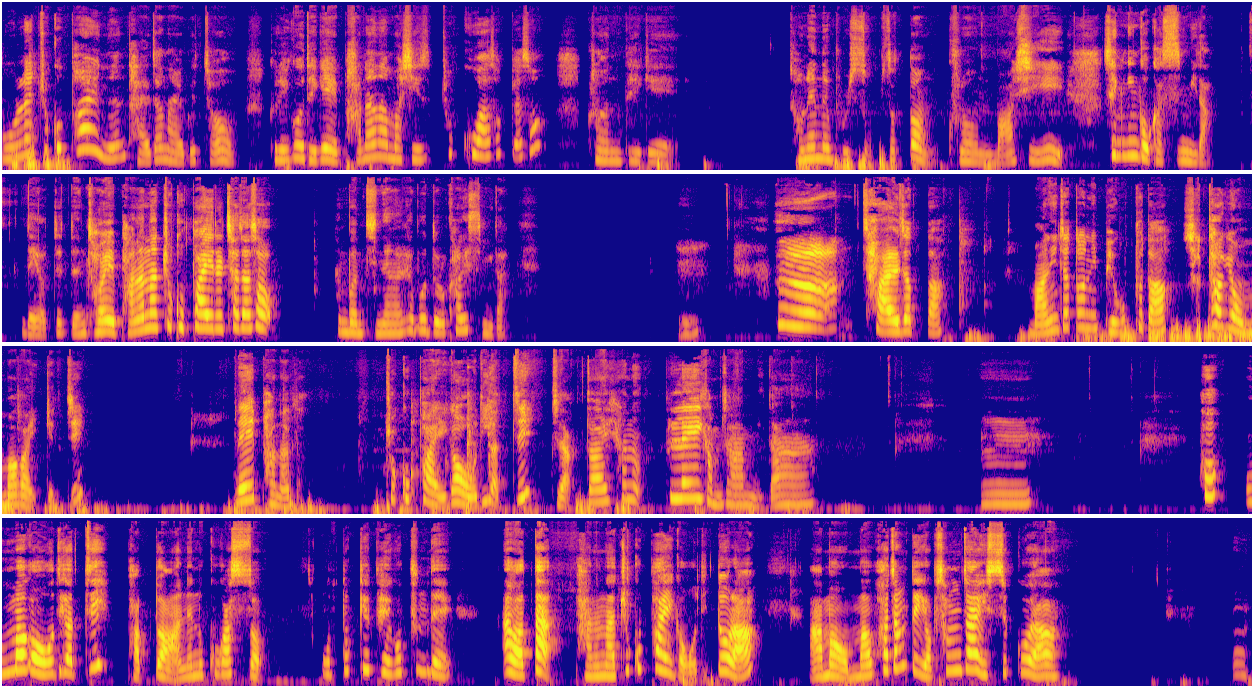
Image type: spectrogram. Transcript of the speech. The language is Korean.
원래 초코파이는 달잖아요, 그쵸? 그리고 되게 바나나 맛이 초코와 섞여서 그런 되게 전에는 볼 수 없었던 그런 맛이 생긴 것 같습니다. 네, 어쨌든 저의 바나나 초코파이를 찾아서 한번 진행을 해보도록 하겠습니다. 잘 잤다. 많이 잤더니 배고프다. 식탁에 엄마가 있겠지? 네, 바나나. 초코파이가 어디 갔지? 제작자 현우 플레이 감사합니다. 음, 허? 엄마가 어디 갔지? 밥도 안 해놓고 갔어. 어떻게 배고픈데? 아 맞다. 바나나 초코파이가 어디 있더라? 아마 엄마 화장대 옆 상자에 있을 거야. 음.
